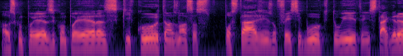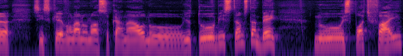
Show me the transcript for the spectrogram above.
aos companheiros e companheiras que curtam as nossas postagens no Facebook, Twitter, Instagram, se inscrevam lá no nosso canal no YouTube. Estamos também no Spotify em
